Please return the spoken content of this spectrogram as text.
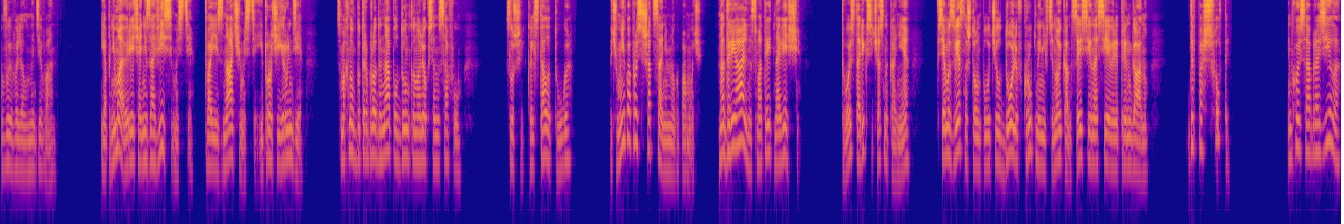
вывалил на диван. «Я понимаю, речь о независимости, твоей значимости и прочей ерунде». Смахнув бутерброды на пол, Дункан улегся на софу. «Слушай, коль стало туго, почему не попросишь отца немного помочь? Надо реально смотреть на вещи. Твой старик сейчас на коне. Всем известно, что он получил долю в крупной нефтяной концессии на севере Трингану. Да пошел ты. Инхой сообразила,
